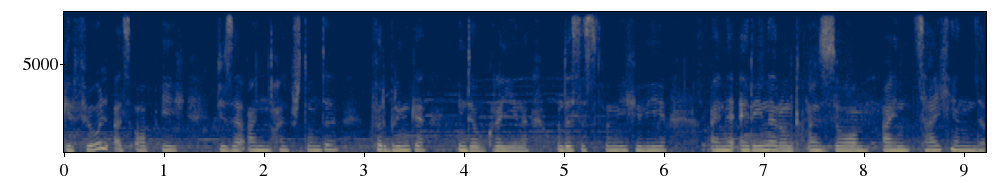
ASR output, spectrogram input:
Gefühl, als ob ich diese eineinhalb Stunden verbringe in der Ukraine. Und das ist für mich wie eine Erinnerung, also ein Zeichen,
